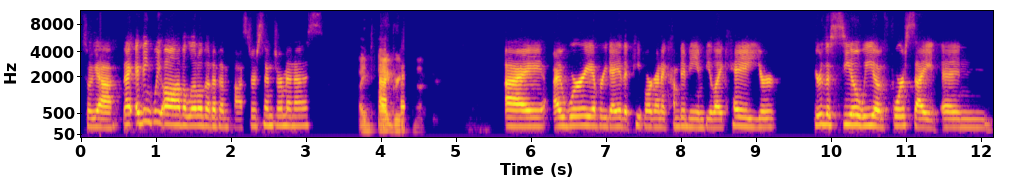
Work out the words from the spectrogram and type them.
So, yeah, I, I think we all have a little bit of imposter syndrome in us. I, I agree. Uh, I, I worry every day that people are going to come to me and be like, hey, you're, you're the COE of foresight and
